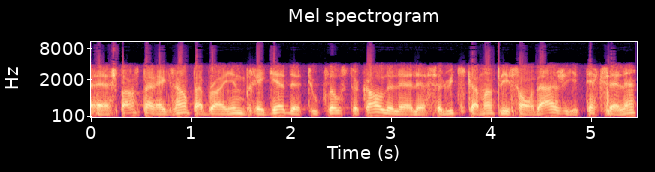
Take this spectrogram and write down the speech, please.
euh, je pense par exemple à Brian Breguet de Too Close to Call, celui qui commente les sondages, il est excellent.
